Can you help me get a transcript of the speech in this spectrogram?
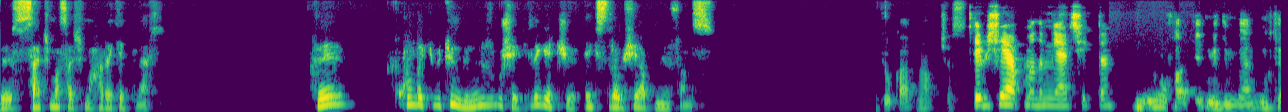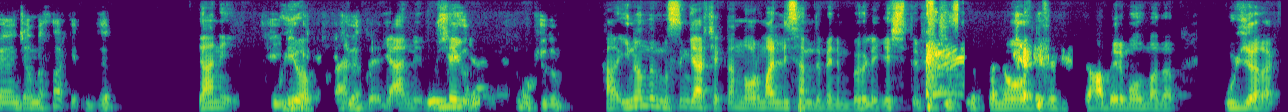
Böyle saçma saçma hareketler. Ve okuldaki bütün gününüz bu şekilde geçiyor. Ekstra bir şey yapmıyorsanız. Yok abi ne yapacağız? İşte bir şey yapmadım gerçekten. Bunu fark etmedim ben. Muhtemelen Can da fark etmedi. Yani yok güneşte ben de yani bu şey yani. okuyordum. Ha, inanır mısın gerçekten normal lisem de benim böyle geçti. Sınıfta ne olduğunu bitti, haberim olmadan uyuyarak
